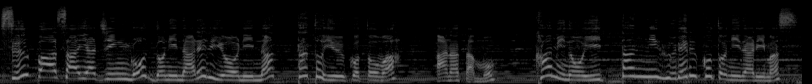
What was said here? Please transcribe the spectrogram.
スーパーサイヤ人ゴッドになれるようになったということはあなたも神の一端に触れることになります。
